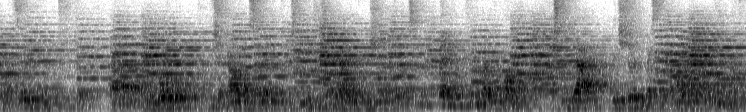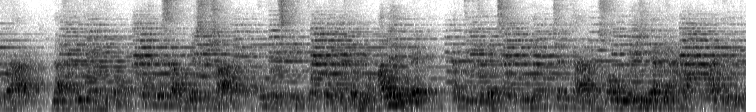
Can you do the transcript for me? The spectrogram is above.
popolazioni più antiche del mondo, qui cercavano di sapere tutti questi mitici andiani che conoscevano tedeschi, vengono più in Valle Camonica a studiare l'ecisione di questi animali in particolare l'alfabeto particolare, perché pensavano di associare appunto le scritte del alle rune antiche tedesche, quindi cercare non so un'origine ariana anche lì.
